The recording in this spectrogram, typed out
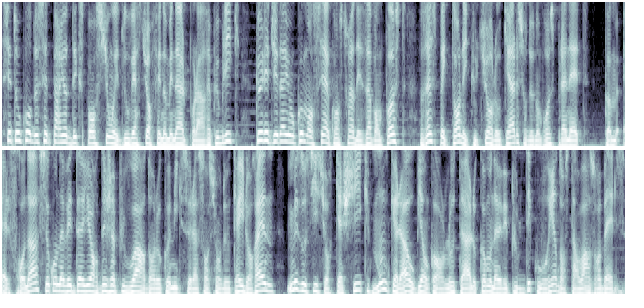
c'est au cours de cette période d'expansion et d'ouverture phénoménale pour la République que les Jedi ont commencé à construire des avant-postes respectant les cultures locales sur de nombreuses planètes comme Elfrona, ce qu'on avait d'ailleurs déjà pu voir dans le comics L'ascension de Kylo Ren, mais aussi sur Kashyyyk, Monkala ou bien encore Lothal comme on avait pu le découvrir dans Star Wars Rebels.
